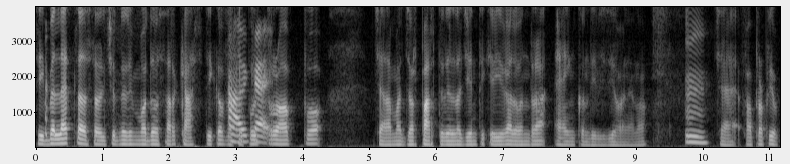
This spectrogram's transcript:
Sì, bellezza la stavo dicendo in modo sarcastico perché Ah, ok. purtroppo cioè, la maggior parte della gente che vive a Londra è in condivisione, no? Mm, Cioè, fa proprio...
